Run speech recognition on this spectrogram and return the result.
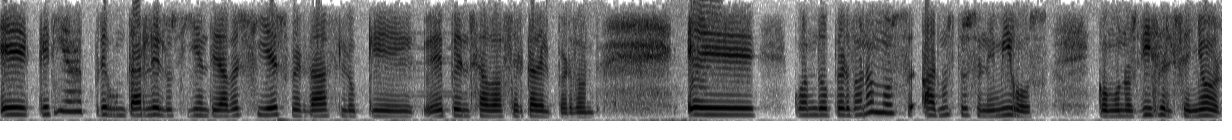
eh, quería preguntarle lo siguiente, a ver si es verdad lo que he pensado acerca del perdón. Eh, cuando perdonamos a nuestros enemigos, como nos dice el Señor,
